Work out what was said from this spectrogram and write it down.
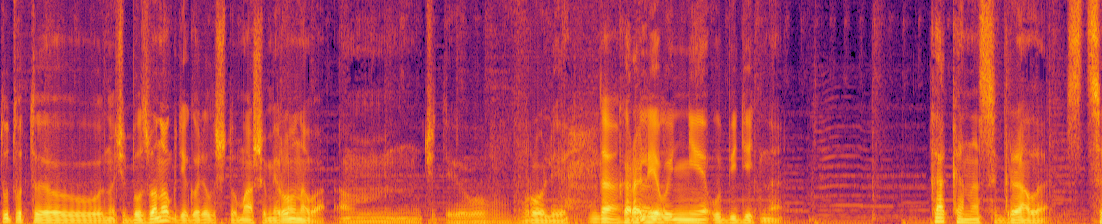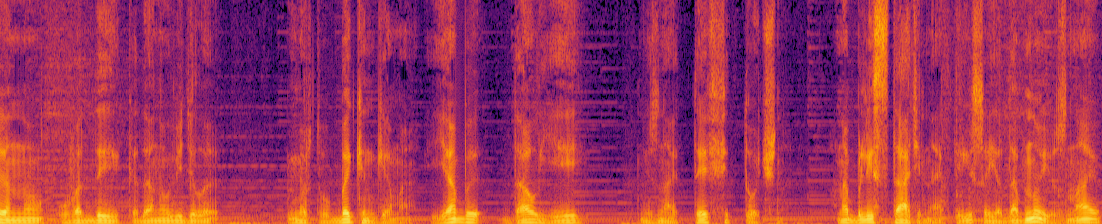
тут вот э, значит, был звонок, где говорилось, что Маша Миронова значит, в роли да, королевы да. неубедительно. Как она сыграла сцену у воды, когда она увидела мертвого Бекингема, я бы дал ей, не знаю, Тэффи точно. Она блистательная актриса, я давно ее знаю.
